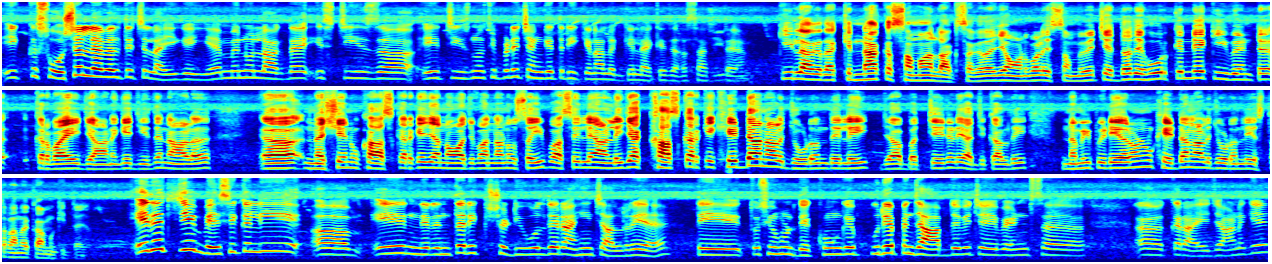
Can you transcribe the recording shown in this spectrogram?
ਇੱਕ ਸੋਸ਼ਲ ਲੈਵਲ ਤੇ ਚਲਾਈ ਗਈ ਹੈ। ਮੈਨੂੰ ਲੱਗਦਾ ਹੈ ਇਸ ਚੀਜ਼ ਇਹ ਚੀਜ਼ ਨੂੰ ਅਸੀਂ ਬੜੇ ਚੰਗੇ ਤਰੀਕੇ ਨਾਲ ਅੱਗੇ ਲੈ ਕੇ ਜਾ ਸਕਦੇ ਹਾਂ। ਕੀ ਲੱਗਦਾ ਕਿੰਨਾ ਕੁ ਸਮਾਂ ਲੱਗ ਸਕਦਾ ਜਾਂ ਆਉਣ ਵਾਲੇ ਸਮੇਂ ਵਿੱਚ ਇਦਾਂ ਦੇ ਹੋਰ ਕਿੰਨੇ ਕੀ ਇਵੈਂਟ ਕਰਵਾਏ ਜਾਣਗੇ ਜਿਹਦੇ ਨਾਲ ਨਸ਼ੇ ਨੂੰ ਖਾਸ ਕਰਕੇ ਜਾਂ ਨੌਜਵਾਨਾਂ ਨੂੰ ਸਹੀ ਪਾਸੇ ਲਿਆਉਣ ਲਈ ਜਾਂ ਖਾਸ ਕਰਕੇ ਖੇਡਾਂ ਨਾਲ ਜੋੜਨ ਦੇ ਲਈ ਜਾਂ ਬੱਚੇ ਜਿਹੜੇ ਅੱਜ ਕੱਲ ਦੇ ਨਵੀਂ ਪੀੜ੍ਹੀ ਆ ਉਹਨਾਂ ਨੂੰ ਖੇਡਾਂ ਨਾਲ ਜੋੜਨ ਲਈ ਇਸ ਤਰ੍ਹਾਂ ਦਾ ਕੰਮ ਕੀਤਾ ਜਾਂਦਾ? ਇਹਦੇ 'ਚ ਜੀ ਬੇਸਿਕਲੀ ਇਹ ਨਿਰੰਤਰ ਇੱਕ ਸ਼ਡਿਊਲ ਦੇ ਰਾਹੀਂ ਚੱਲ ਰਿਹਾ ਹੈ ਤੇ ਤੁਸੀਂ ਹੁਣ ਦੇਖੋਗੇ ਪੂਰੇ ਪੰਜਾਬ ਦੇ ਵਿੱਚ ਇਵੈਂਟਸ ਕਰਾਏ ਜਾਣਗੇ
